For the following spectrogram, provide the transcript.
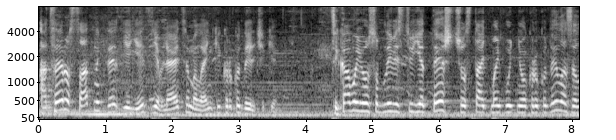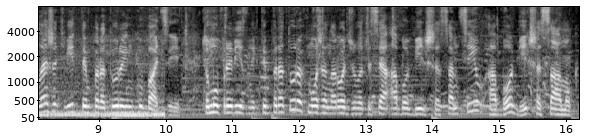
А це розсадник, де з яєць з'являються маленькі крокодильчики. Цікавою особливістю є те, що стать майбутнього крокодила залежить від температури інкубації, тому при різних температурах може народжуватися або більше самців, або більше самок.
